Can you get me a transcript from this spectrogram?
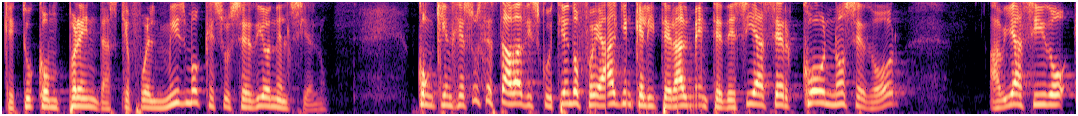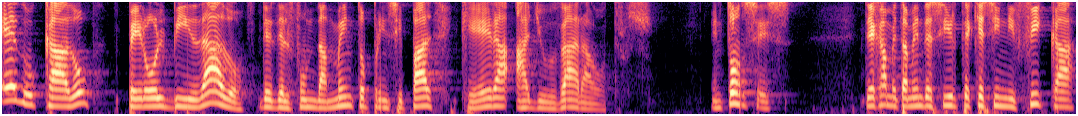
que tú comprendas que fue el mismo que sucedió en el cielo con quien Jesús estaba discutiendo fue alguien que literalmente decía ser conocedor, había sido educado, pero olvidado desde el fundamento principal que era ayudar a otros. Entonces, déjame también decirte qué significa,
